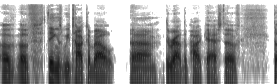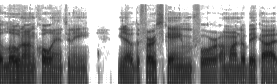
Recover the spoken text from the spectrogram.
of of things we talked about um, throughout the podcast of the load on Cole Anthony. You know, the first game for Armando Bacot,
